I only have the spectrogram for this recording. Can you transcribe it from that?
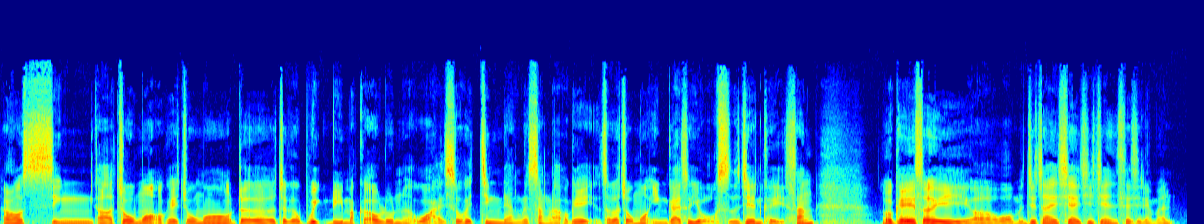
然后新啊周末，OK，周末的这个 Weekly Market Outlook 呢，我还是会尽量的上来，OK，这个周末应该是有时间可以上。OK，所以呃，我们就在下一期见，谢谢你们。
